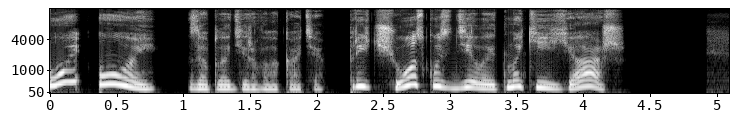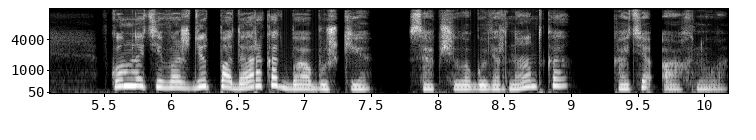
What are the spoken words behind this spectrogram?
«Ой-ой!» — зааплодировала Катя. «Прическу сделает, макияж!» «В комнате вас ждет подарок от бабушки», — сообщила гувернантка. Катя ахнула.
